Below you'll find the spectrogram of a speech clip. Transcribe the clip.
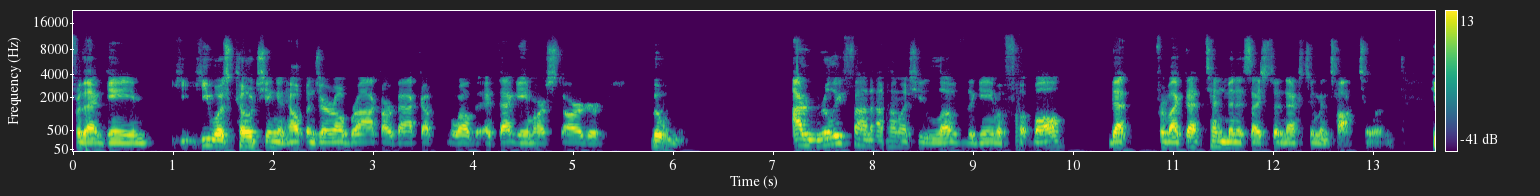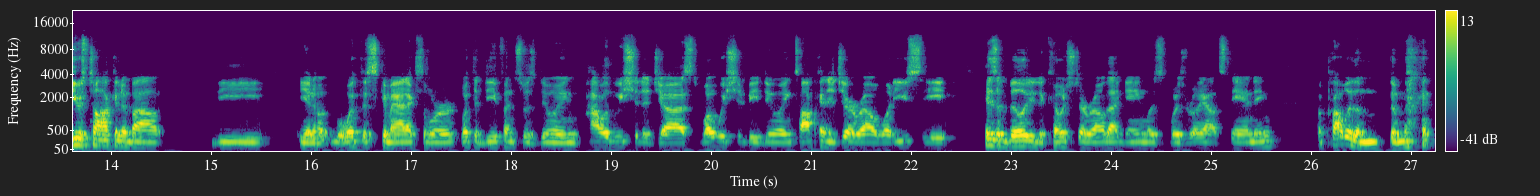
for that game, he, he was coaching and helping Jirehl Brock, our backup. Well, at that game, our starter. But I really found out how much he loved the game of football. That for like that ten minutes, I stood next to him and talked to him. He was talking about the you know what the schematics were, what the defense was doing, how we should adjust, what we should be doing. Talking to Jirehl, what do you see? His ability to coach Jirehl that game was was really outstanding. But probably the, the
